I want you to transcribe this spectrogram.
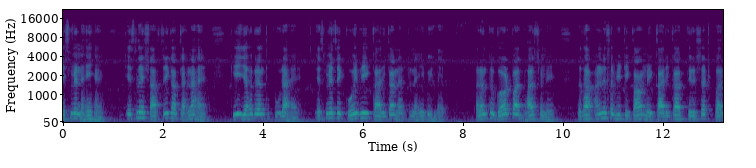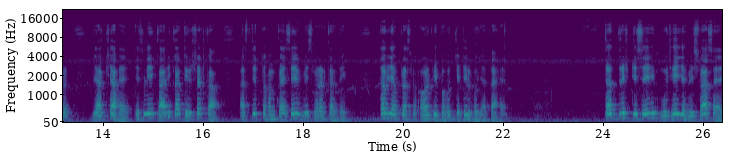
इसमें नहीं है। इसलिए शास्त्री का कहना है कि यह ग्रंथ पूरा है। इसमें से कोई भी कारिका नष्ट नहीं हुई है। परंतु गौड़पाद भाष्य में तथा अन्य सभी टीकाओं में कारिका तिरसठ पर व्याख्या है। इसलिए कारिका तिरसठ का अस्तित्व हम कैसे विस्मरण कर दें? तब यह प्रश्न और भी बहुत जटिल हो जाता है। तद दृष्टि से मुझे यह विश्वास है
